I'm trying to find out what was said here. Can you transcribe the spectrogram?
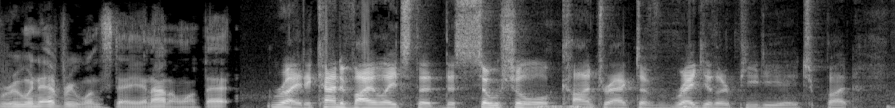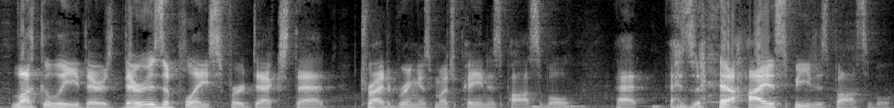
ruin everyone's day and i don't want that Right, it kind of violates the, the social contract of regular PDH, but luckily there's there is a place for decks that try to bring as much pain as possible at as high a speed as possible.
